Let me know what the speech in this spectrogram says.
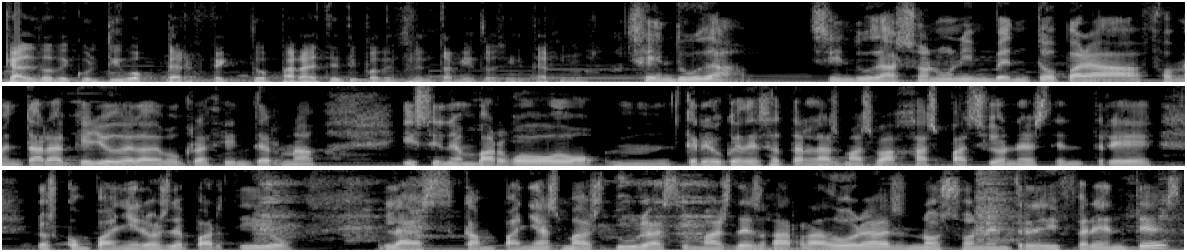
caldo de cultivo perfecto para este tipo de enfrentamientos internos? Sin duda, sin duda, son un invento para fomentar aquello de la democracia interna y sin embargo mm, creo que desatan las más bajas pasiones entre los compañeros de partido. Las campañas más duras y más desgarradoras no son entre diferentes,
